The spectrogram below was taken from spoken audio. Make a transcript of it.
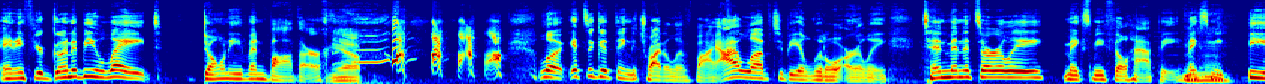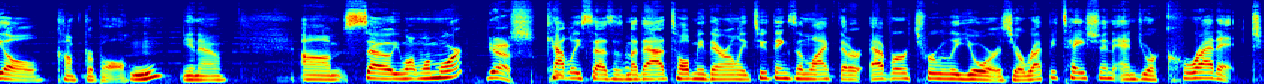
And if you're going to be late, don't even bother. Yeah. Look, it's a good thing to try to live by. I love to be a little early. 10 minutes early makes me feel happy, makes me feel comfortable, you know? Um, so, you want one more? Yes. Kelly says, as my dad told me, there are only two things in life that are ever truly yours your reputation and your credit.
